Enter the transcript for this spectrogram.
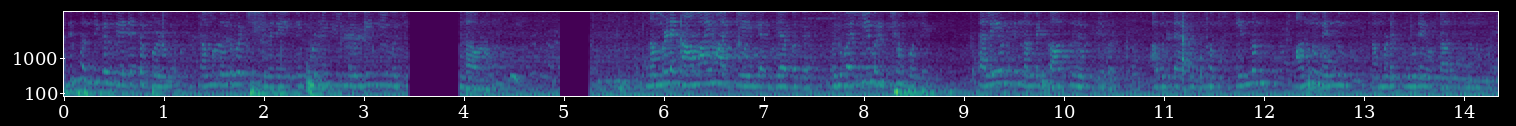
പ്രതിസന്ധികൾ നേരിട്ടപ്പോഴും നമ്മൾ ഒരുപക്ഷെ ഇവരെ എപ്പോഴെങ്കിലും എവിടെയെങ്കിലും വെച്ച് ഉണ്ടാവണം. നമ്മളെ നാമായി മാറ്റിയ ഈ അധ്യാപകർ ഒരു വലിയ വൃക്ഷം പോലെ തലയുർത്തി നമ്മെ കാത്തു നിർത്തിയവർ അവരുടെ അനുഗ്രഹം എന്നും അന്നും എന്നും നമ്മുടെ കൂടെ ഉണ്ടാകുമെന്ന് നമ്മൾ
